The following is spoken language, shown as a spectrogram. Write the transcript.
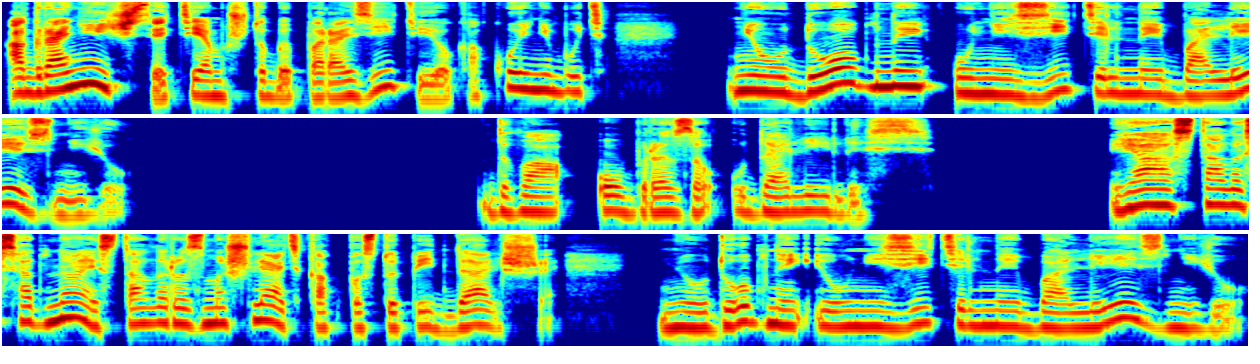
Ограничься тем, чтобы поразить ее какой-нибудь неудобной, унизительной болезнью. Два образа удалились. Я осталась одна и стала размышлять, как поступить дальше. Неудобной и унизительной болезнью.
